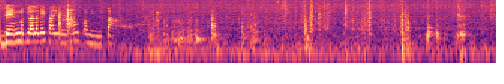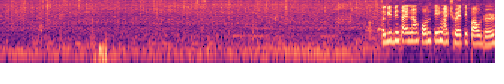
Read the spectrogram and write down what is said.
Then maglalagay tayo ng paminta. Lagyan din tayo ng konting achwete powder.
